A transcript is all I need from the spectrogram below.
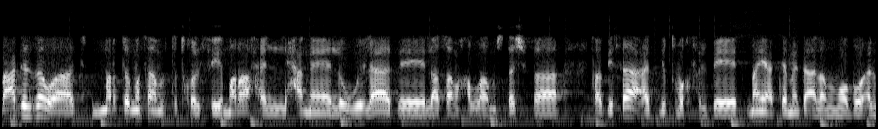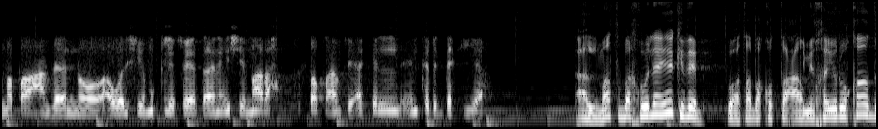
بعد الزواج مرته مثلا بتدخل في مراحل حمل وولادة لا سمح الله مستشفى فبيساعد يطبخ في البيت ما يعتمد على موضوع المطاعم لأنه أول شيء مكلفة ثاني شيء ما راح تستطعم في أكل أنت بدك إياه. المطبخ لا يكذب وطبق الطعام خير قاض.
